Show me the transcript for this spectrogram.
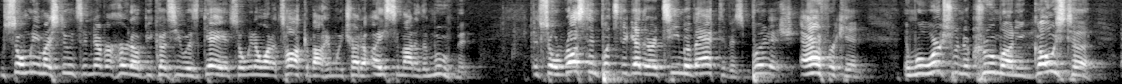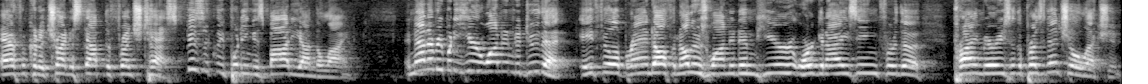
who so many of my students had never heard of because he was gay, and so we don't want to talk about him. We try to ice him out of the movement. And so Rustin puts together a team of activists, British, African, and works with Nkrumah, and he goes to Africa to try to stop the French test, physically putting his body on the line. And not everybody here wanted him to do that. A. Philip Randolph and others wanted him here organizing for the primaries of the presidential election.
